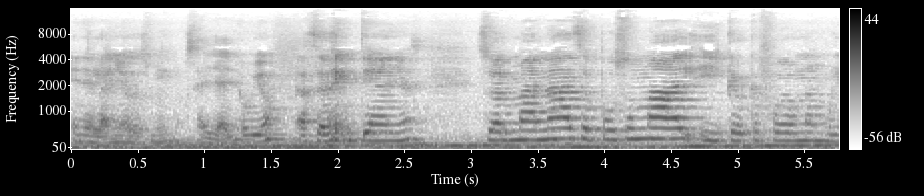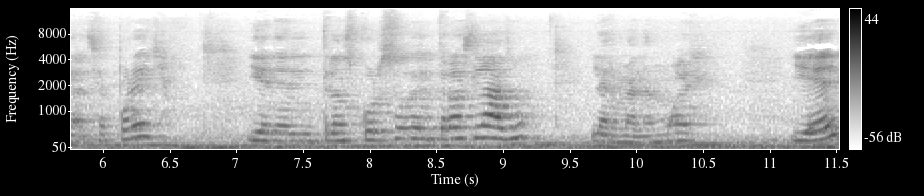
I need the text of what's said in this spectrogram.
en el año 2000, o sea, ya llovió, hace 20 años. Su hermana se puso mal y creo que fue una ambulancia por ella. Y en el transcurso del traslado, la hermana muere. Y él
